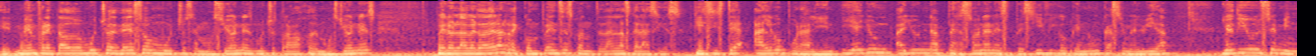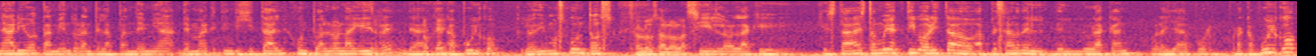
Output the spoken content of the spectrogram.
Eh, me he enfrentado mucho de eso, muchas emociones, mucho trabajo de emociones. Pero la verdadera recompensa es cuando te dan las gracias, que hiciste algo por alguien. Y hay, un, hay una persona en específico que nunca se me olvida. Yo di un seminario también durante la pandemia de marketing digital junto a Lola Aguirre de, okay. de Acapulco. Lo dimos juntos. Saludos a Lola. Sí, Lola que, que está, está muy activo ahorita a pesar del, del huracán por allá por, por, Acapulco.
